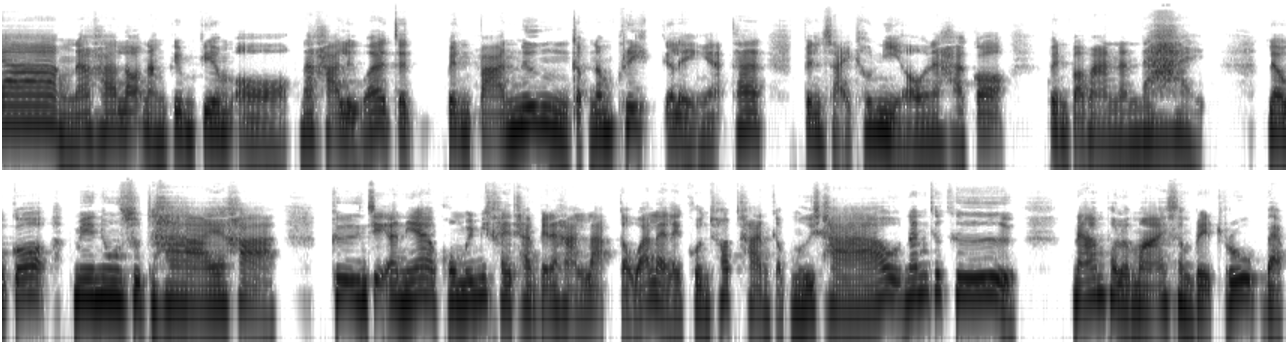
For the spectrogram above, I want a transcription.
ย่างนะคะเลาะหนังเกรียมๆออกนะคะ หรือว่าจะเป็นปลานึ่งกับน้ำพริกอะไรเงี้ยถ้าเป็นสายข้าวเหนียวนะคะ ก็เป็นประมาณนั้นได้ แล้วก็เมนูสุดท้ายค่ะ คือจริงๆอันนี้คงไม่มีใครทานเป็นอาหารหลัก แต่ว่าหลายๆคนชอบทานกับมื้อเช้า นั่นก็คือ น้ำผลไม้สำเร็จรูปแบบ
